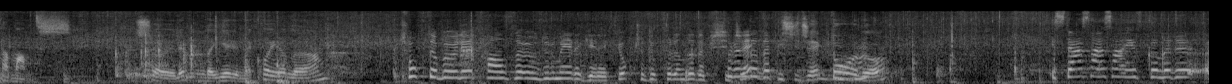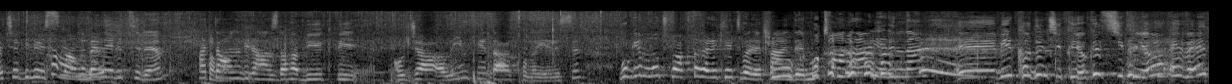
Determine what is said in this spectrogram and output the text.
Tamamdır. Şöyle bunu da yerine koyalım. Çok da böyle fazla öldürmeye de gerek yok. Çünkü fırında da pişecek. Fırında da pişecek doğru. İstersen sen yufkaları açabilirsin. Onu Tamamdır. ben eritirim. Hatta Tamam. onu biraz daha büyük bir ocağa alayım ki daha kolay erisin. Bugün mutfakta hareket var efendim. Mutfağın her yerinden e, bir kadın çıkıyor, kız çıkıyor. Evet.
